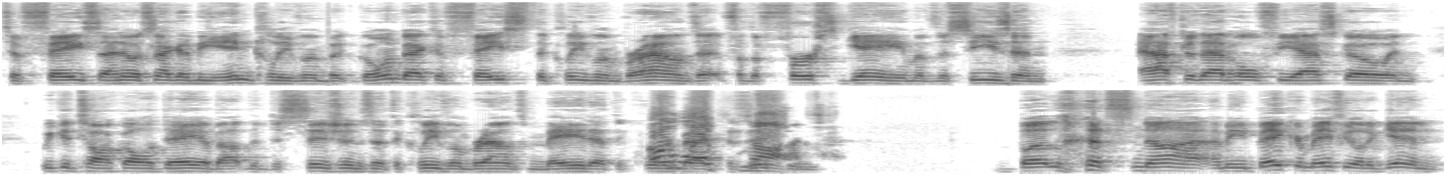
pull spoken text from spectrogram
to face. I know it's not going to be in Cleveland, but going back to face the Cleveland Browns for the first game of the season after that whole fiasco. And we could talk all day about the decisions that the Cleveland Browns made at the oh, quarterback oh, position. Not but let's not. I mean, Baker Mayfield again,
